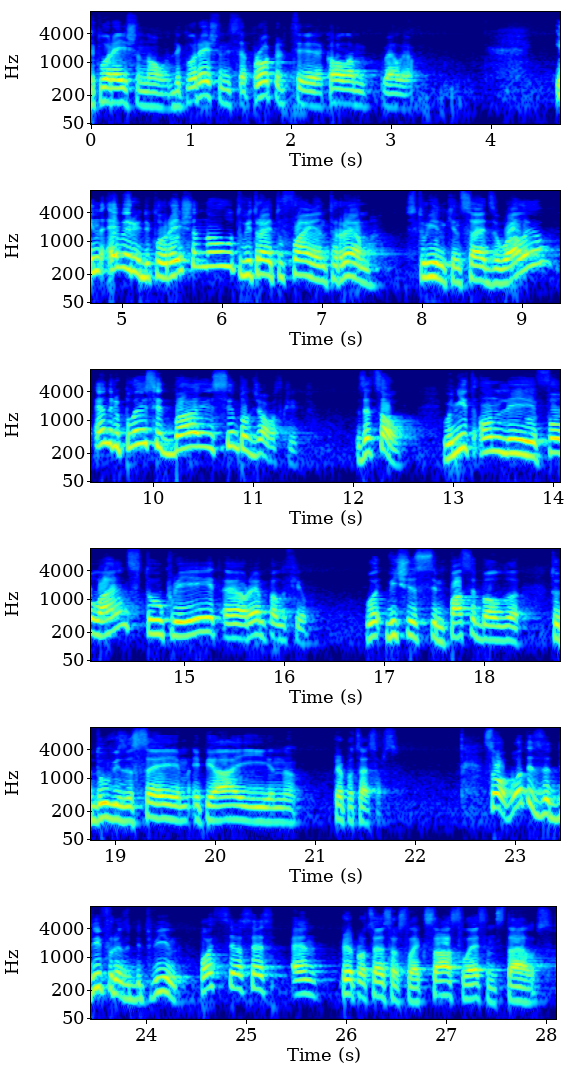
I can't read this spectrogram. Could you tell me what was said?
declaration node. Declaration is a property column value. In every declaration node, we try to find rem string inside the value and replace it by simple JavaScript. That's all. We need only four lines to create a rem field, which is impossible to do with the same API in preprocessors. So what is the difference between PostCSS and preprocessors like Sass, Less, and Stylus?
